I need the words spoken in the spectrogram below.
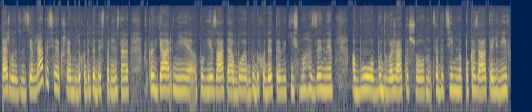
теж буде тут з'являтися. Якщо я буду ходити десь там, не знаю, в кав'ярні пов'язати, або буду ходити в якісь магазини, або буду вважати, що це доцільно показати Львів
